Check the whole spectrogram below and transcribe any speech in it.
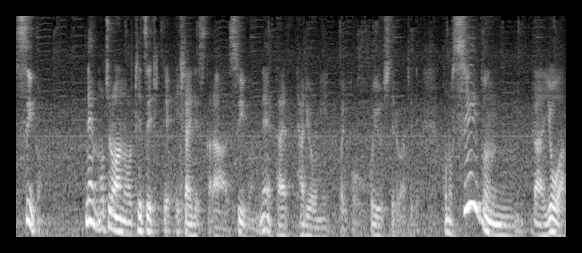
水分。ね、もちろんあの血液って液体ですから水分ね多量にやっぱりこう保有してるわけで。この水分が要は、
